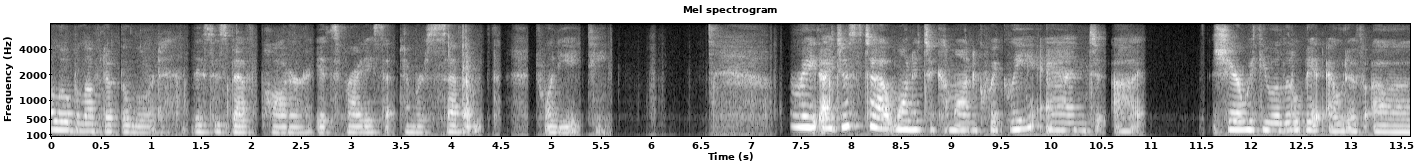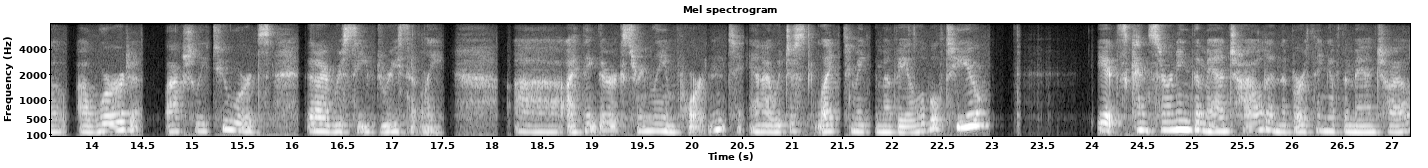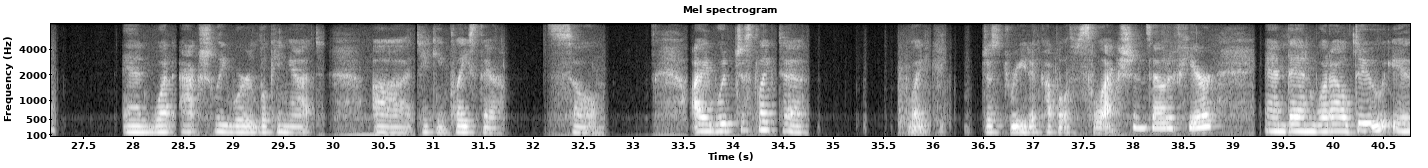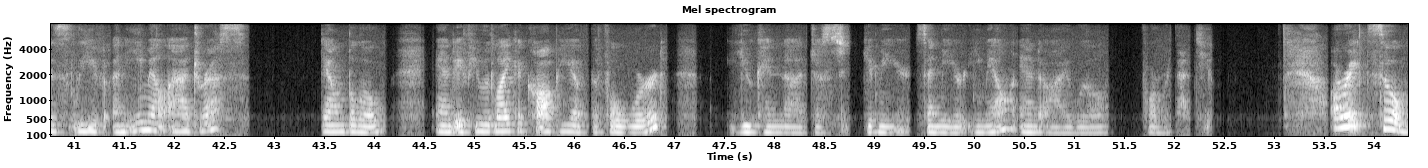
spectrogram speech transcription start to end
Hello, beloved of the Lord. This is Bev Potter. It's Friday, September 7th, 2018. All right, I just uh, wanted to come on quickly and uh, share with you a little bit out of a, a, word, actually, two words that I received recently. Uh, I think they're extremely important, and I would just like to make them available to you. It's concerning the man child and the birthing of the man child and what actually we're looking at uh, taking place there. So I would just like to like just read a couple of selections out of here and then what I'll do is leave an email address down below and if you would like a copy of the full word you can uh, just give me your send me your email and I will forward that to you. All right, so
